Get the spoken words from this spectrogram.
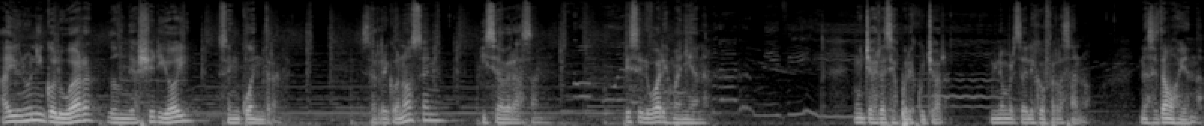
hay un único lugar donde ayer y hoy se encuentran, se reconocen y se abrazan. Ese lugar es mañana. Muchas gracias por escuchar. Mi nombre es Alejo Ferrazano. Nos estamos viendo.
